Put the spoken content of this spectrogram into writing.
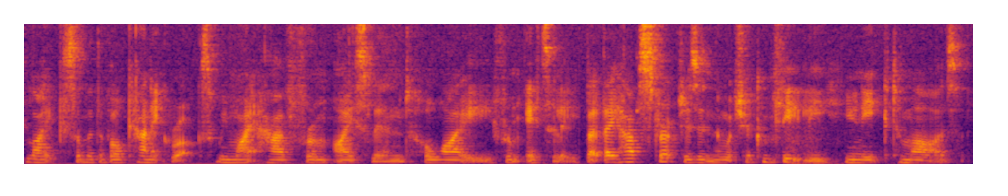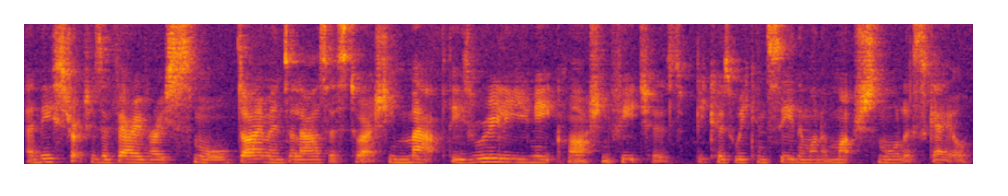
like some of the volcanic rocks we might have from Iceland, Hawaii, from Italy, but they have structures in them which are completely unique to Mars, and these structures are very, very small. Diamond allows us to actually map these really unique Martian features because we can see them on a much smaller scale,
